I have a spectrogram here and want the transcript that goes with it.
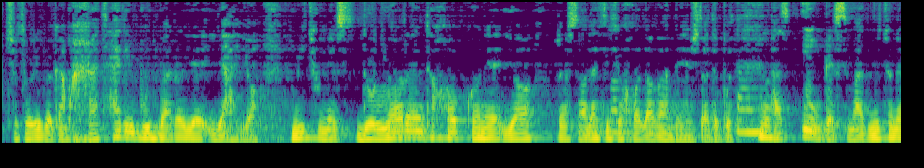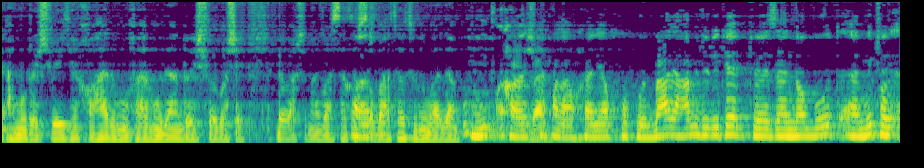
چطوری بگم خطری بود برای یحیی. می‌تونست دنیا رو انتخاب کنه یا رسالتی که خداوند بهش داده بود. پس این قسمت می‌تونه همون رشوهی که خواهرمون فرمودن رشوه باشه. ببخشید من وسط صحبتاتون اومدم. خواهش می‌کنم. خیلی خوب بود. بله همینجوری که تو زندان بود میتون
